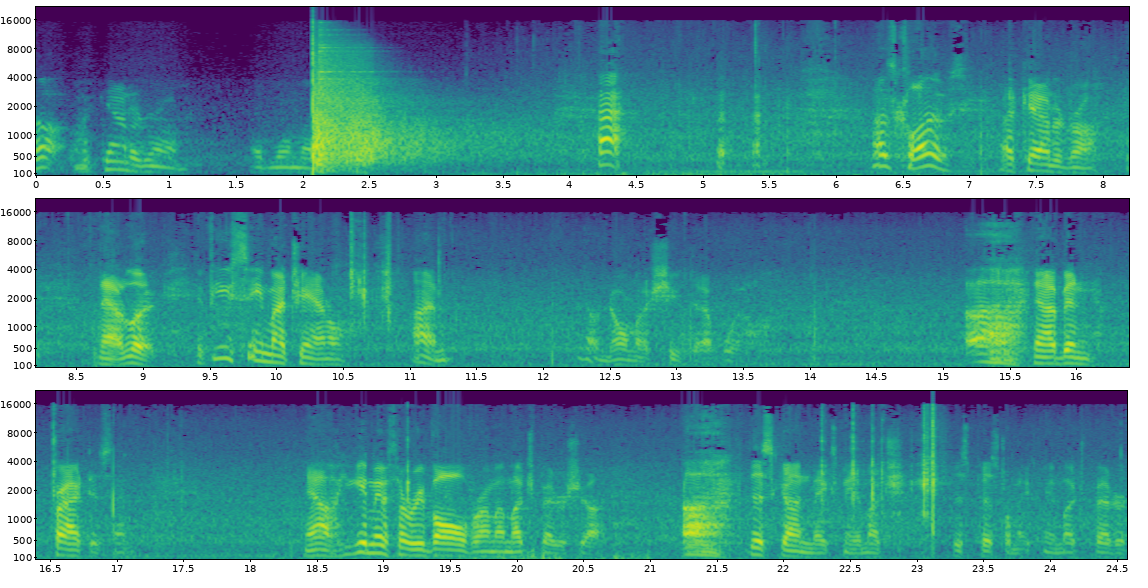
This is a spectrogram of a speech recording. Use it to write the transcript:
Oh, I counted wrong. I had one left. Ha! that was close. I counted wrong. Now look, if you see my channel, I'm I don't normally shoot that well. Uh, now I've been practicing. Now you give me with a revolver, I'm a much better shot. Uh, this gun makes me a much, this pistol makes me a much better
